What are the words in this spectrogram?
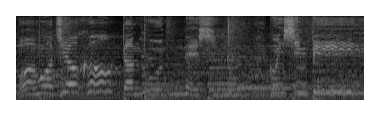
满满祝福，感恩的心，阮身边。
